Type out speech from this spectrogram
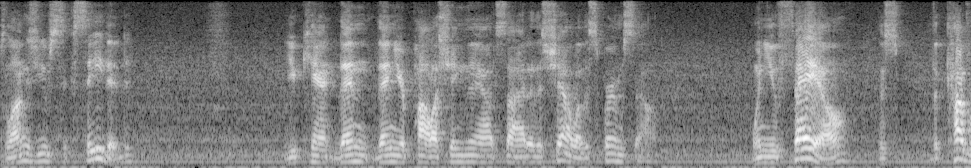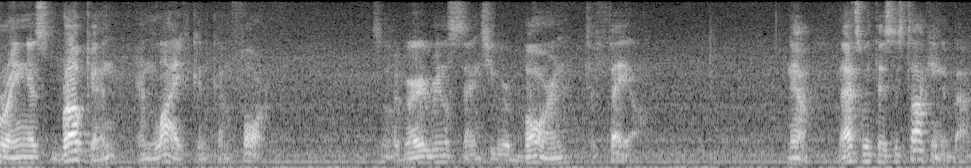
As long as you've succeeded, you can't then then you're polishing the outside of the shell of the sperm cell. When you fail, this, the covering is broken and life can come forth. So in a very real sense, you were born to fail. Now, that's what this is talking about.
